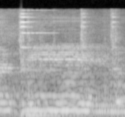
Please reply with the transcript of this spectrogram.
अर्पयेणु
